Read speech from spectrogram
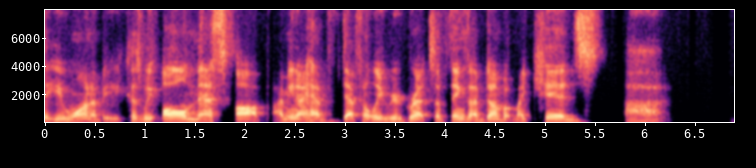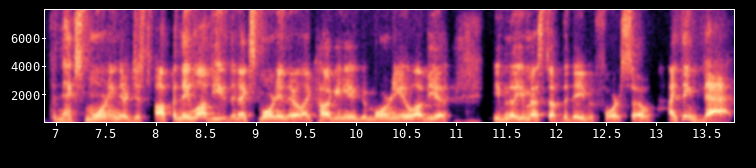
that you want to be because we all mess up. I mean, I have definitely regrets of things I've done, but my kids uh, the next morning they're just up and they love you. The next morning they're like hugging you, good morning, I love you, even though you messed up the day before. So I think that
